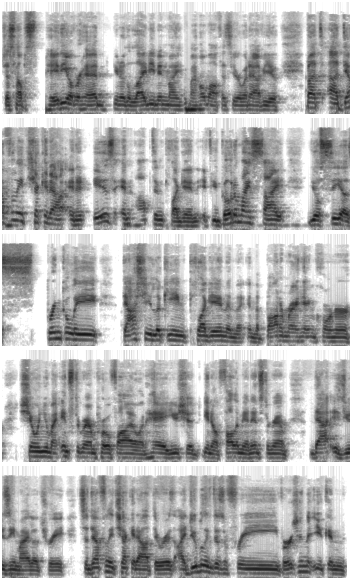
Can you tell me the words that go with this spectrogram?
just helps pay the overhead, you know, the lighting in my, my home office here, what have you. But uh, definitely check it out. And it is an opt-in plugin. If you go to my site, you'll see a sprinkly dashy looking plugin in the in the bottom right hand corner showing you my Instagram profile and hey, you should you know follow me on Instagram. That is using MiloTree, so definitely check it out. There is I do believe there's a free version that you can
